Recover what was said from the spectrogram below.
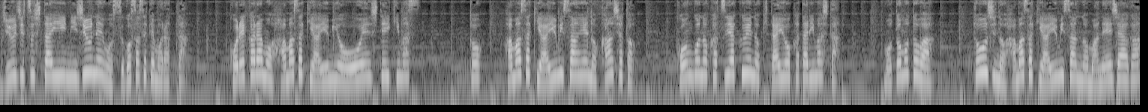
充実したいい20年を過ごさせてもらった。これからも浜崎あゆみを応援していきます。と浜崎あゆみさんへの感謝と今後の活躍への期待を語りました。もともとは当時の浜崎あゆみさんのマネージャーが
